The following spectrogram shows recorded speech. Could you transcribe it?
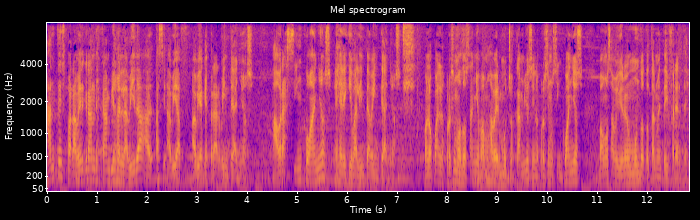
antes para ver grandes cambios en la vida había, había que esperar 20 años. Ahora 5 años es el equivalente a 20 años. Con lo cual en los próximos 2 años vamos a ver muchos cambios y en los próximos 5 años vamos a vivir en un mundo totalmente diferente.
